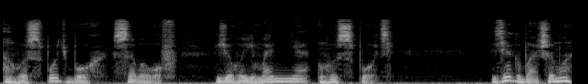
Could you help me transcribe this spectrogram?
А Господь Бог Саваоф, його імення Господь. Як бачимо,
